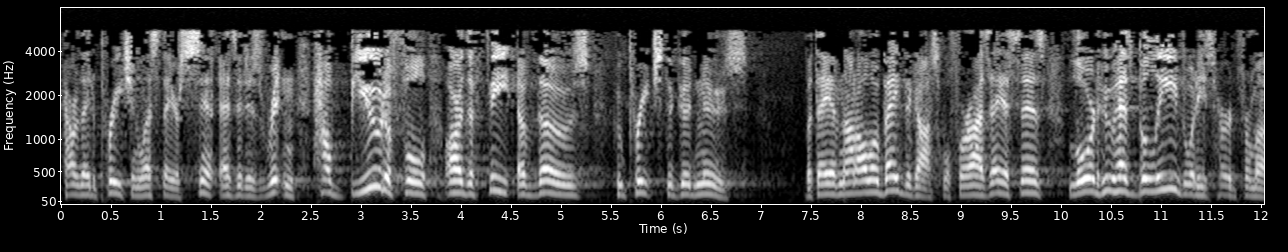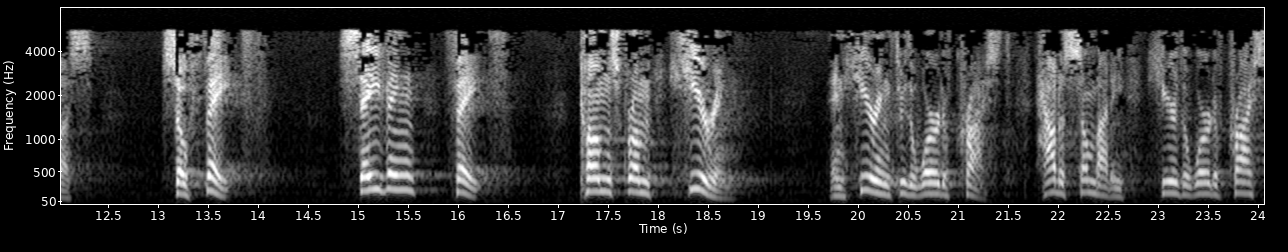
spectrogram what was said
How are they to preach unless they are sent? As it is written, how beautiful are the feet of those who preach the good news. But they have not all obeyed the gospel. For Isaiah says, Lord, who has believed what he's heard from us? So faith, saving faith, comes from hearing, and hearing through the word of Christ. How does somebody hear the word of Christ?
